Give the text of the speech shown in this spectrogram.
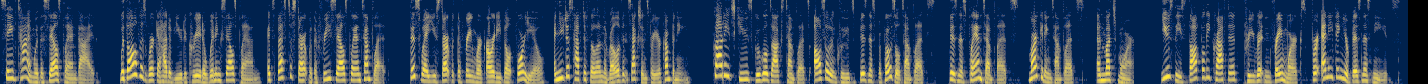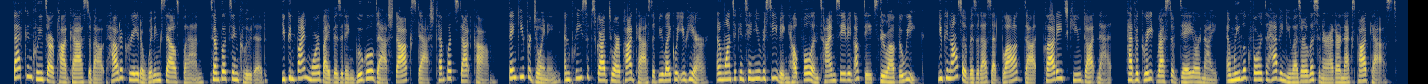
Save time with a sales plan guide. With all of this work ahead of you to create a winning sales plan, it's best to start with a free sales plan template. This way, you start with the framework already built for you, and you just have to fill in the relevant sections for your company. CloudHQ's Google Docs templates also includes business proposal templates, business plan templates, marketing templates, and much more. Use these thoughtfully crafted, pre written frameworks for anything your business needs. That concludes our podcast about how to create a winning sales plan, templates included. You can find more by visiting google docs templates.com. Thank you for joining, and please subscribe to our podcast if you like what you hear and want to continue receiving helpful and time saving updates throughout the week. You can also visit us at blog.cloudhq.net. Have a great rest of day or night, and we look forward to having you as our listener at our next podcast.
